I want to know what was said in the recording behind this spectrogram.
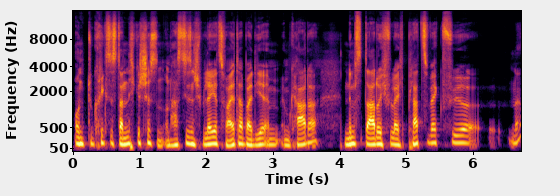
und du kriegst es dann nicht geschissen und hast diesen Spieler jetzt weiter bei dir im, im Kader, nimmst dadurch vielleicht Platz weg für ne,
